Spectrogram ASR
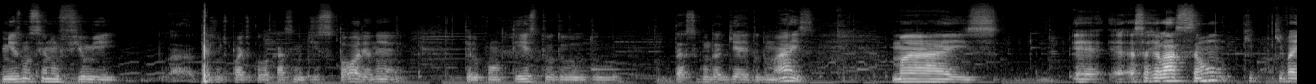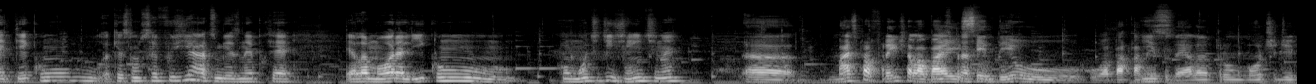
mesmo sendo um filme ah, que a gente pode colocar assim de história, né? Pelo contexto do, do- da Segunda Guerra e tudo mais, mas é, é essa relação que, que vai ter com a questão dos refugiados mesmo, né? Porque ela mora ali com, com um monte de gente, né? Ah, mais pra frente ela vai ceder o, o apartamento Isso. dela pra um monte de.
